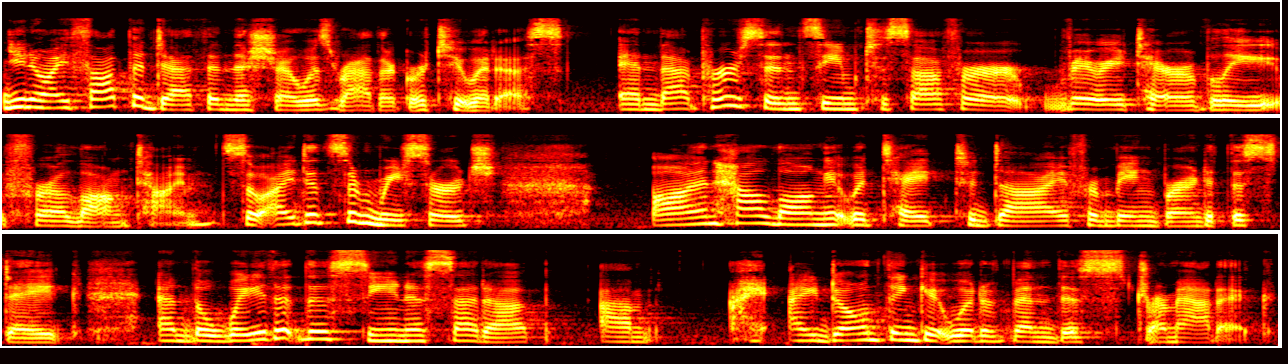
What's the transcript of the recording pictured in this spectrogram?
You know, I thought the death in the show was rather gratuitous and that person seemed to suffer very terribly for a long time. So I did some research on how long it would take to die from being burned at the stake. And the way that this scene is set up, um, I, I, don't think it would have been this dramatic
